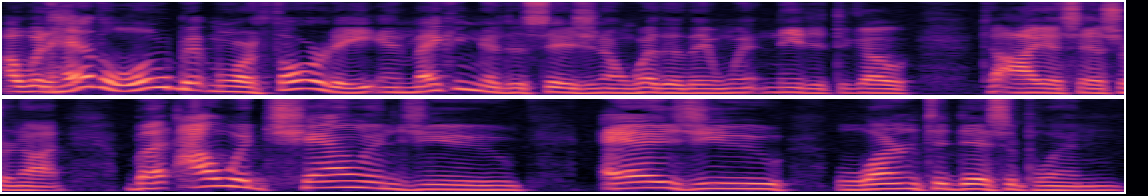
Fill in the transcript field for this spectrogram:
I would have a little bit more authority in making a decision on whether they went needed to go to ISS or not. But I would challenge you as you learn to discipline,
